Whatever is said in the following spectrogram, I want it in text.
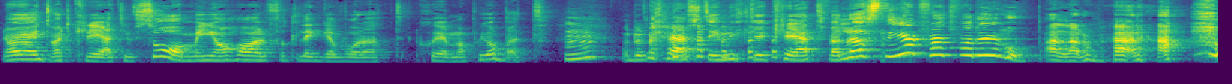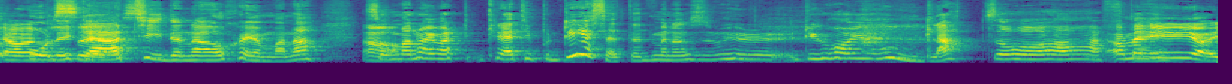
Nu har jag inte varit kreativ så, men jag har fått lägga vårt schema på jobbet. Mm. Och då krävs det mycket kreativa lösningar för att få ihop alla de här Ja, olika precis. tiderna och schemana. Så Ja. man har ju varit kreativ på det sättet. Medan hur, du har ju odlat och haft Ja men det dig- gör jag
